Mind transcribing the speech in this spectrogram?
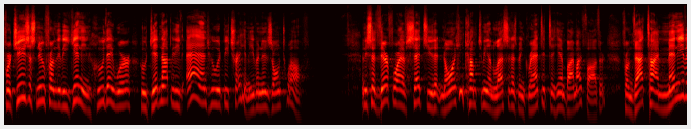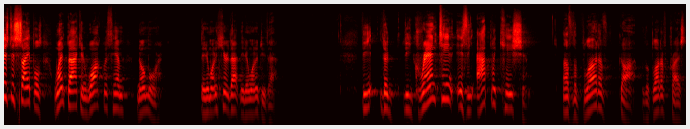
For Jesus knew from the beginning who they were who did not believe and who would betray him, even in his own 12. And he said, Therefore, I have said to you that no one can come to me unless it has been granted to him by my Father. From that time, many of his disciples went back and walked with him no more. They didn't want to hear that, they didn't want to do that. The, the, the granting is the application of the blood of God, the blood of Christ,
